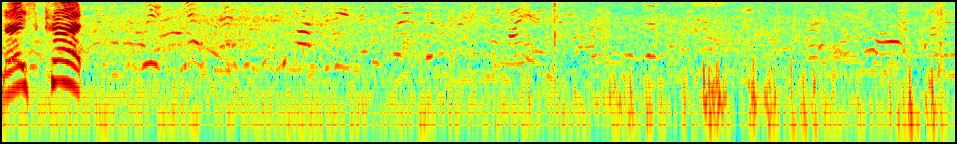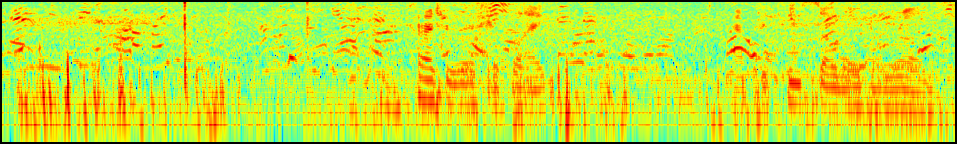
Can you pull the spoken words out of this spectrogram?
Nice cut. Controversial play after two solo home runs.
